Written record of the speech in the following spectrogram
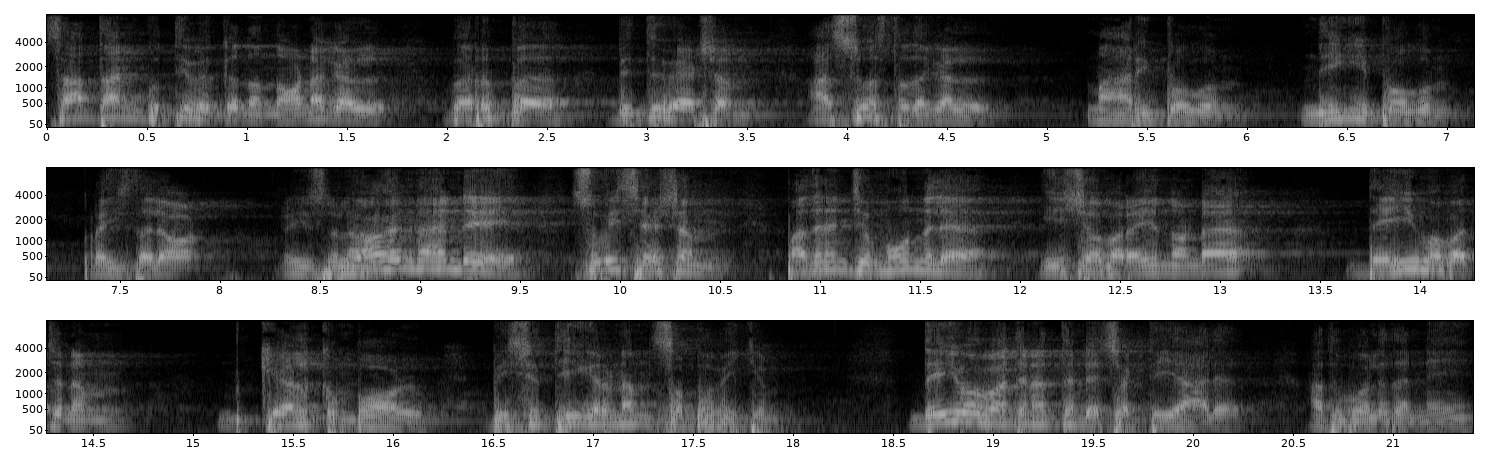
സാത്താൻ കുത്തിവെക്കുന്ന നുണകൾ വെറുപ്പ് വിദ്വേഷം അസ്വസ്ഥതകൾ മാറിപ്പോകും നീങ്ങിപ്പോകും. യോഹന്നാന്റെ സുവിശേഷം പതിനഞ്ച് മൂന്നിൽ ഈശോ പറയുന്നുണ്ട് ദൈവവചനം കേൾക്കുമ്പോൾ വിശുദ്ധീകരണം സംഭവിക്കും. ദൈവവചനത്തിന്റെ ശക്തിയാൽ അതുപോലെ തന്നെ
